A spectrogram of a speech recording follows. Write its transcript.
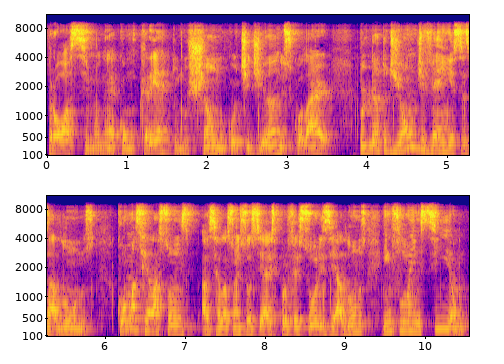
próximo, né, concreto no chão, no cotidiano escolar, Portanto, de onde vêm esses alunos? Como as relações, as relações sociais professores e alunos influenciam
